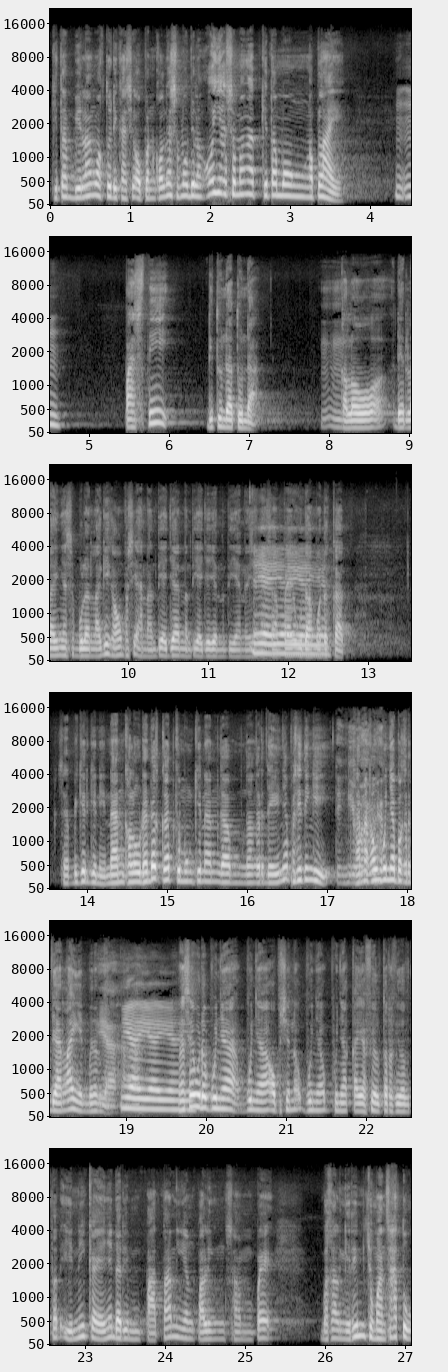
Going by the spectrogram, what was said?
kita bilang waktu dikasih open call-nya semua bilang, "Oh iya semangat, kita mau nge-apply." Mm-mm. pasti ditunda-tunda. Kalau deadline-nya sebulan lagi, kamu pasti ah nanti aja, nanti aja, nanti aja, nanti aja, Iya, sampai iya, udah iya, mau iya. dekat. Saya pikir gini, dan kalau udah dekat kemungkinan nggak nggak ngerjainnya pasti tinggi, Tinggi karena banget. kamu punya pekerjaan lain, benar Iya. nggak? Iya, iya, iya. Nah saya udah punya punya option punya punya kayak filter filter ini kayaknya dari empatan yang paling sampai bakal ngirim cuman satu.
